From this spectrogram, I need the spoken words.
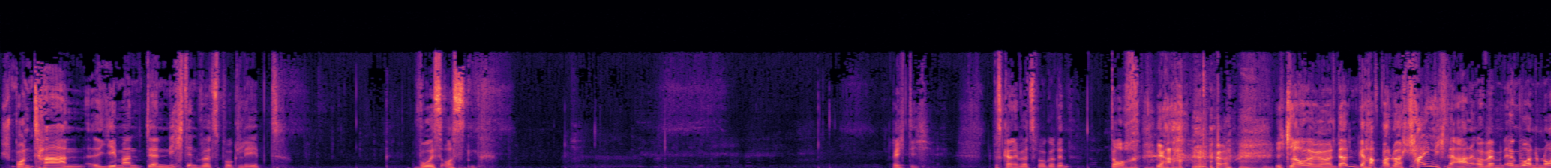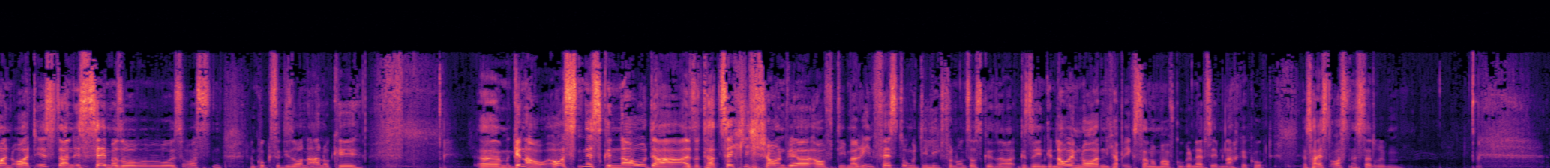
Spontan, äh, jemand, der nicht in Würzburg lebt, wo ist Osten? Richtig. Du bist keine Würzburgerin? Doch, ja. Ich glaube, wenn man dann hat man wahrscheinlich eine Ahnung, aber wenn man irgendwo an einem neuen Ort ist, dann ist es ja immer so, wo ist Osten? Dann guckst du die Sonne an, okay. Ähm, genau, Osten ist genau da. Also tatsächlich schauen wir auf die Marienfestung und die liegt von uns aus gesehen genau im Norden. Ich habe extra nochmal auf Google Maps eben nachgeguckt. Das heißt, Osten ist da drüben.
